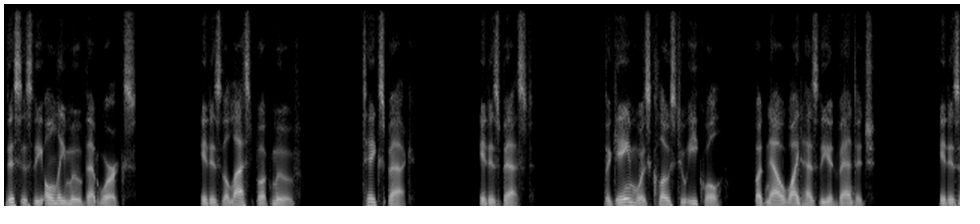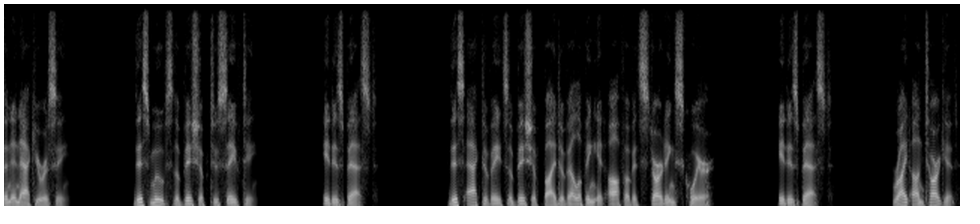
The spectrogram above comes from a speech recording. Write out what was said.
This is the only move that works. It is the last book move. Takes back. It is best. The game was close to equal, but now white has the advantage. It is an inaccuracy. This moves the bishop to safety. It is best. This activates a bishop by developing it off of its starting square. It is best. Right on target.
